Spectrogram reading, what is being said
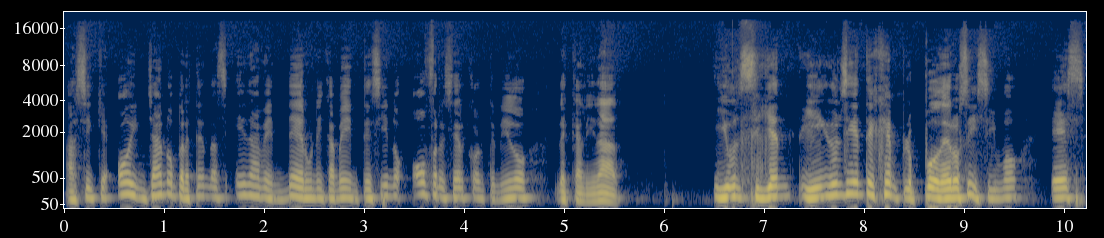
Así que hoy ya no pretendas ir a vender únicamente, sino ofrecer contenido de calidad. Y un siguiente, y un siguiente ejemplo poderosísimo es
